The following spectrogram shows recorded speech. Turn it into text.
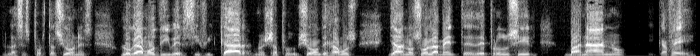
las exportaciones, logramos diversificar nuestra producción, dejamos ya no solamente de producir banano y café,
